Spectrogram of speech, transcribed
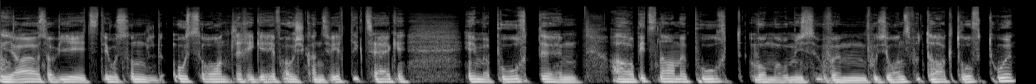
Ja, also wie jetzt die außerordentliche GV ist ganz wichtig zu sagen, haben wir gebraucht, ähm, Arbeitsnamen gebraucht, wo wir auf dem Fusionsvertrag drauf tun.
